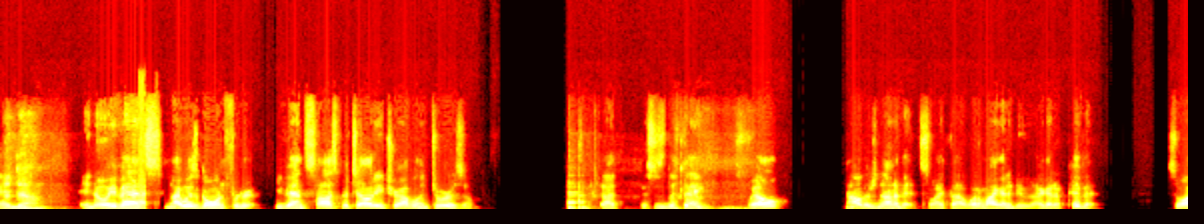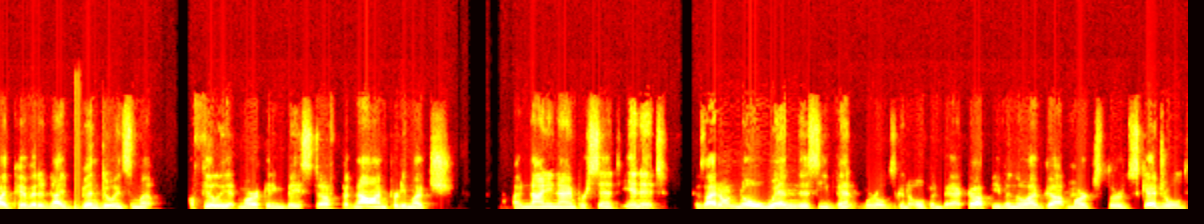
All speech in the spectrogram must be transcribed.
And, down. and no events. And I was going for events, hospitality, travel, and tourism. I thought, this is the thing. Well, now there's none of it. So I thought, what am I going to do? I got to pivot. So I pivoted and I've been doing some uh, affiliate marketing based stuff, but now I'm pretty much I'm 99% in it because I don't know when this event world is going to open back up. Even though I've got March 3rd scheduled,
